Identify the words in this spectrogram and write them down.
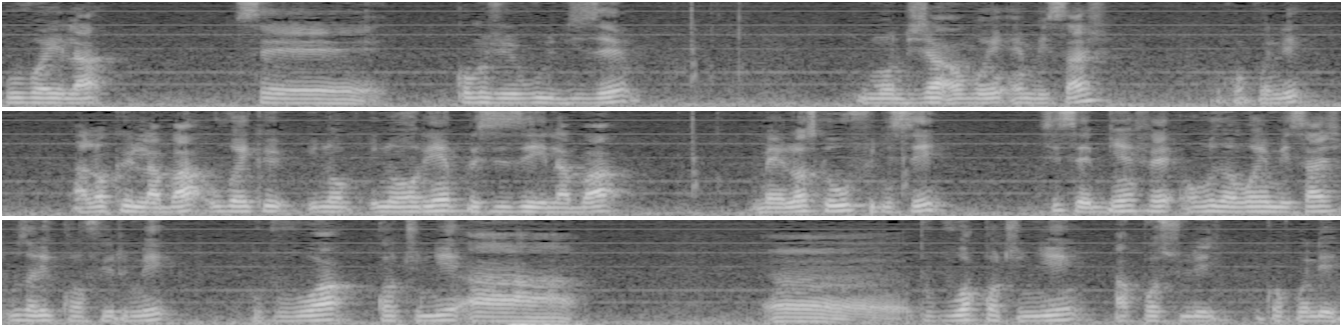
Vous voyez là, c'est comme je vous le disais, ils m'ont déjà envoyé un message, vous comprenez? Alors que là-bas, vous voyez qu'ils n'ont rien précisé là-bas, mais lorsque vous finissez, si c'est bien fait, on vous envoie un message, vous allez confirmer pour pouvoir continuer à euh, pouvoir continuer à postuler. Vous comprenez?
